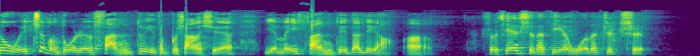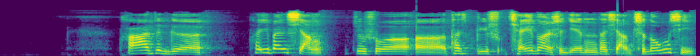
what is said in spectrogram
周围这么多人反对他不上学，也没反对得了啊。首先是他爹我的支持，他这个他一般想就说呃，他比如说前一段时间他想吃东西。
